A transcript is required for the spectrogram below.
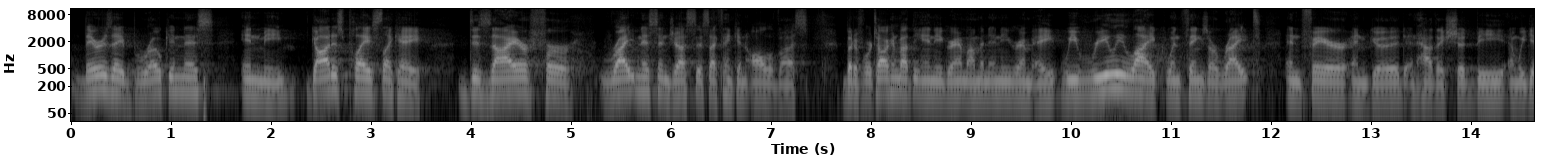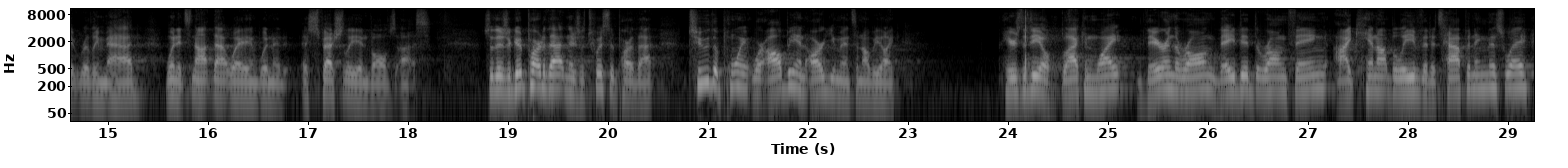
there is a brokenness in me. God has placed like a, desire for rightness and justice, I think, in all of us. But if we're talking about the Enneagram, I'm an Enneagram 8. We really like when things are right and fair and good and how they should be, and we get really mad when it's not that way and when it especially involves us. So there's a good part of that and there's a twisted part of that, to the point where I'll be in arguments and I'll be like, Here's the deal black and white, they're in the wrong, they did the wrong thing. I cannot believe that it's happening this way.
